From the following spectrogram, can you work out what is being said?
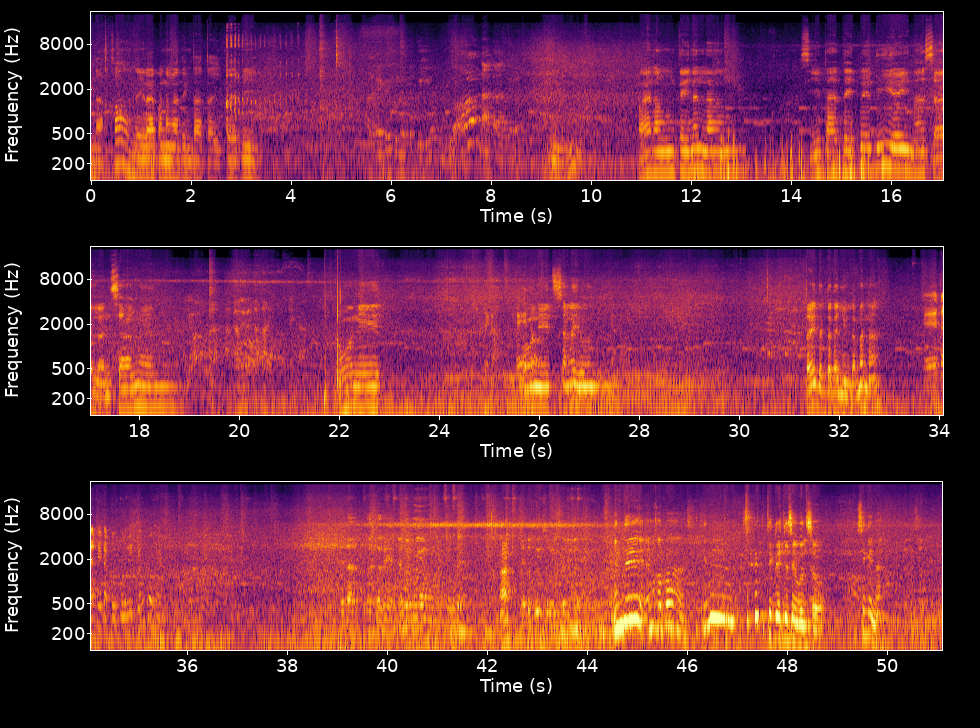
Nako, nahirapan ng ating tatay. Pwede. Palagay ko itinutupi yun. Yun, nadali. Mhm. Parang kailan lang si tatay pwede ay nasa lansangan. Yun, nadali rin tatay. Teka, Ngunit, teka. Eh, ito. ngunit sa ngayon, tayo dagdagan yung laman ha. Eh, dati napupunit yung. Eh. Ito, ito, ito po yung. Ha? Ito po yung sulit sa limang libo. Hindi! Ano ka ba? Sige na. Tignan niyo si Bunso. Sige na.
